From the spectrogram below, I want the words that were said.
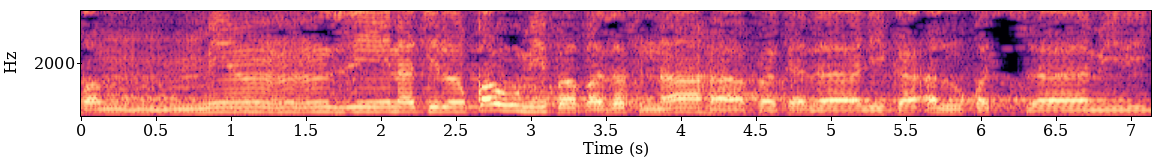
أوزارا من زينة القوم فقذفناها فكذلك ألقى السامري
